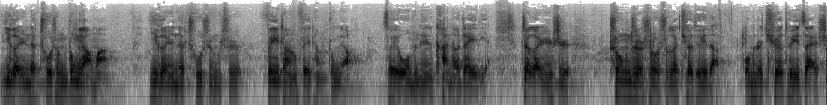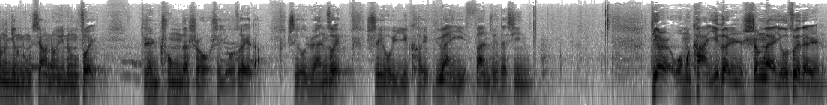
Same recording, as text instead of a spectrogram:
一个人的出生重要吗？一个人的出生是非常非常重要，所以我们能看到这一点。这个人是出生的时候是个瘸腿的，我们这瘸腿在圣经中象征一种罪。人出生的时候是有罪的，是有原罪，是有一颗愿意犯罪的心。第二，我们看一个人生来有罪的人，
